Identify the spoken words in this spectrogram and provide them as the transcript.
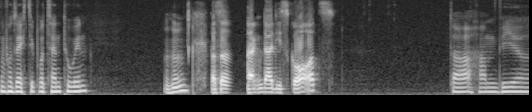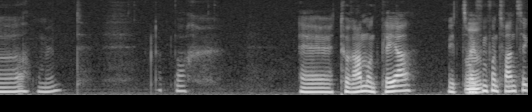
65% to win. Mhm. Was sagen da die Score-Odds? Da haben wir, Moment, Gladbach, äh, Turam und Player mit 2,25 mhm.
